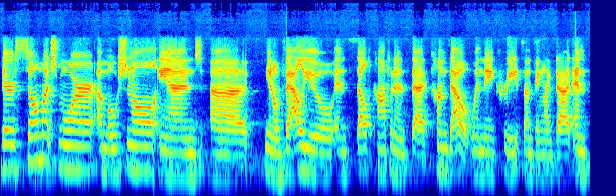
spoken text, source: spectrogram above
there's so much more emotional and uh, you know value and self confidence that comes out when they create something like that, and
